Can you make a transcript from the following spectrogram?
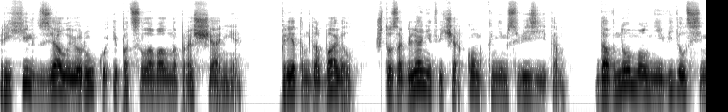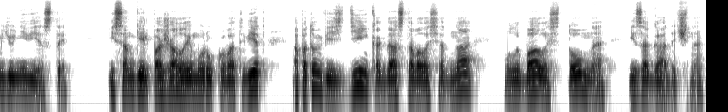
Рихильд взял ее руку и поцеловал на прощание. При этом добавил, что заглянет вечерком к ним с визитом. Давно, мол, не видел семью невесты. И Сангель пожала ему руку в ответ, а потом весь день, когда оставалась одна – улыбалась томно и загадочно.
